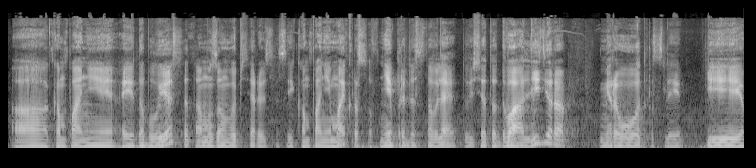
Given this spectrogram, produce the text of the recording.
а, компании AWS, это Amazon Web Services, и компании Microsoft не предоставляет. То есть это два лидера мировой отрасли. И,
